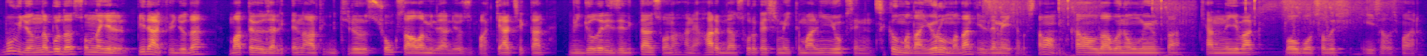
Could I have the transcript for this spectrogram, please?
bu videonun da burada sonuna gelelim. Bir dahaki videoda madde ve özelliklerini artık bitiriyoruz. Çok sağlam ilerliyoruz. Bak gerçekten videoları izledikten sonra hani harbiden soru kaçırma ihtimalin yok senin. Sıkılmadan, yorulmadan izlemeye çalış tamam mı? Kanala da abone olmayı unutma. Kendine iyi bak. Bol bol çalış. İyi çalışmalar.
